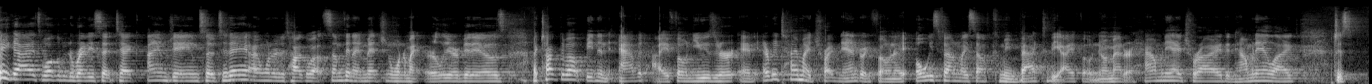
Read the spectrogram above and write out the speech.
Hey guys, welcome to Ready Set Tech. I'm James. So today I wanted to talk about something I mentioned in one of my earlier videos. I talked about being an avid iPhone user and every time I tried an Android phone, I always found myself coming back to the iPhone no matter how many I tried and how many I liked. Just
